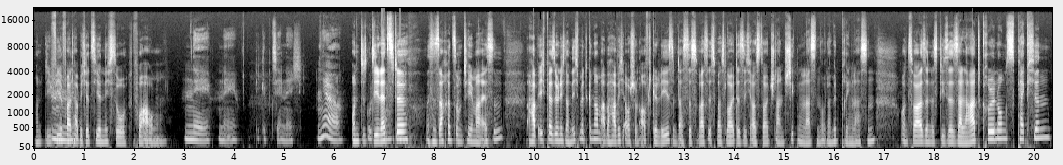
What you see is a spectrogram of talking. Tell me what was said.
Und die Vielfalt mhm. habe ich jetzt hier nicht so vor Augen. Nee, nee, die gibt es hier nicht. Ja. Und die letzte Sache zum Thema Essen. Habe ich persönlich noch nicht mitgenommen, aber habe ich auch schon oft gelesen, dass das was ist, was Leute sich aus Deutschland schicken lassen oder mitbringen lassen. Und zwar sind es diese Salatkrönungspäckchen.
